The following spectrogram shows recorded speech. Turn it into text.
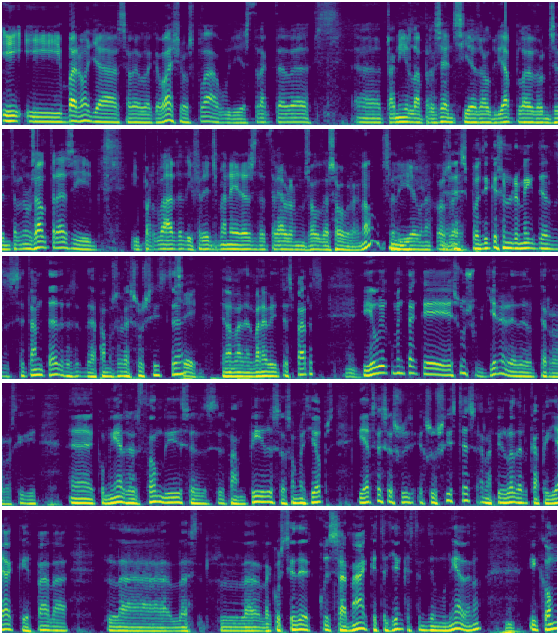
I, I, bueno, ja sabeu de què va això, és clar, vull dir, es tracta de eh, tenir la presència del diable doncs, entre nosaltres i, i parlar de diferents maneres de treure'ns el de sobre, no? Seria una cosa... Es pot dir que és un remake dels 70, de, la- de la famosa L'exorcista, Sí. que van, van haver-hi tres parts, i jo volia comentar que és un subgènere del terror, o sigui, eh, com hi ha els zombis, els, vampirs, els homes llops, i els exorci- exorcistes en la figura del capellà que fa la, la, la, la, la qüestió de sanar aquesta gent que està endemoniada, no? I com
